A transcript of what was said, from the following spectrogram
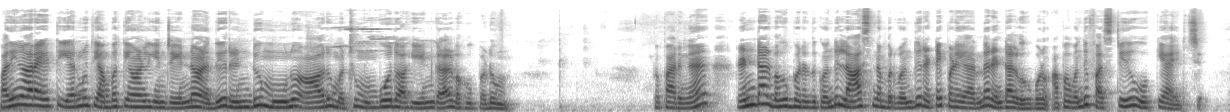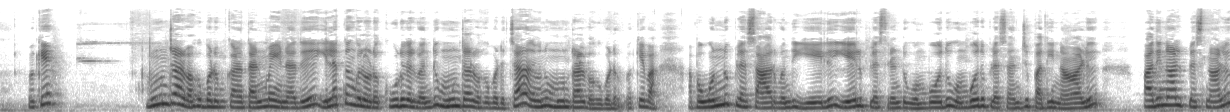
பதினாறாயிரத்தி இரநூத்தி ஐம்பத்தி நாலு என்ற எண்ணானது ரெண்டு மூணு ஆறு மற்றும் ஒம்பது ஆகிய எண்களால் வகுப்படும். இப்போ பாருங்கள் ரெண்டால் வகுப்படுறதுக்கு வந்து லாஸ்ட் நம்பர் வந்து ரெட்டைப்படையாக இருந்தால் ரெண்டால் வகுப்படும். அப்போ வந்து ஃபஸ்ட்டு இது ஓகே ஆயிடுச்சு. ஓகே மூன்றால் வகுப்படும்க்கான தன்மை என்னது? இலக்கங்களோட கூடுதல் வந்து மூன்றால் வகுப்படுச்சா அது வந்து மூன்றால் வகுப்படும் ஓகேவா அப்போ ஒன்று ப்ளஸ் ஆறு வந்து ஏழு ஏழு ப்ளஸ் ரெண்டு ஒம்பது ஒம்பது ப்ளஸ் அஞ்சு பதினாலு பதினாலு ப்ளஸ் நாலு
